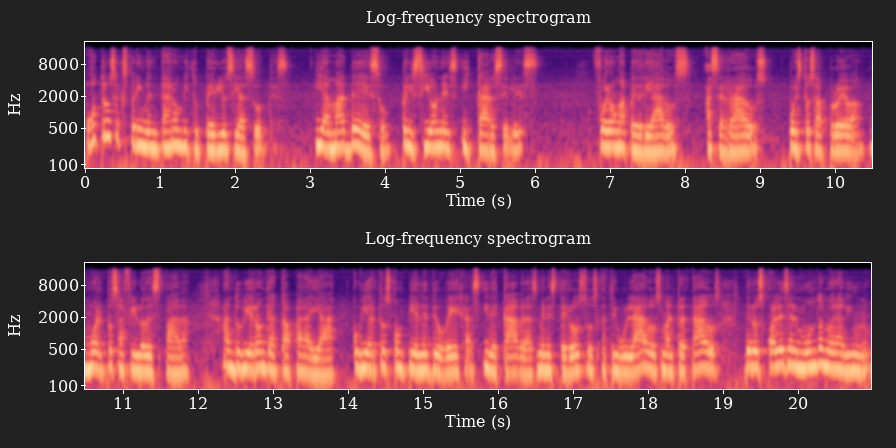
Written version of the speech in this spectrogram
otros experimentaron vituperios y azotes, y a más de eso, prisiones y cárceles. Fueron apedreados, aserrados, puestos a prueba, muertos a filo de espada. Anduvieron de acá para allá, cubiertos con pieles de ovejas y de cabras, menesterosos, atribulados, maltratados, de los cuales el mundo no era digno,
